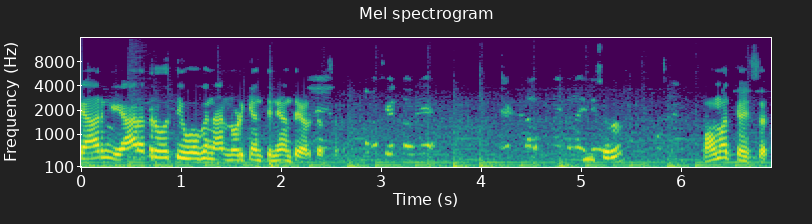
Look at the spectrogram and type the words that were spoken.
ಯಾರ್ ಯಾರ ಹತ್ರ ಓದ್ತಿ ಹೋಗು ನಾನು ನೋಡ್ಕೊಂತೀನಿ ಅಂತ ಹೇಳ್ತಾರೆ ಸರ್. ಮೊಹಮ್ಮದ್ ಕೈ ಸರ್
